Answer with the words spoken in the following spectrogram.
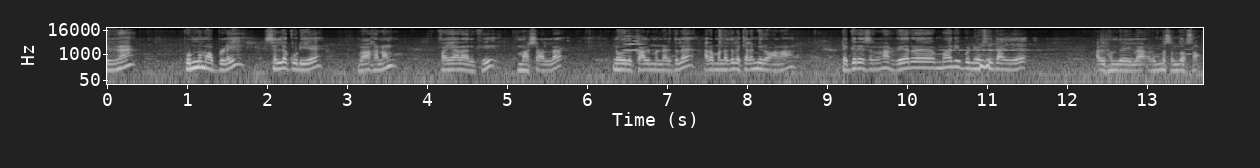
இதுதான் பொண்ணு மாப்பிள்ளை செல்லக்கூடிய வாகனம் தயாராக இருக்குது மாஷா இன்னும் ஒரு கால் மணி நேரத்தில் அரை மணி நேரத்தில் கிளம்பிடுவாங்களாம். டெக்கரேஷன்லாம் வேறு மாதிரி பண்ணி வச்சுருக்காங்க. அலமதுல்லா ரொம்ப சந்தோஷம்.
